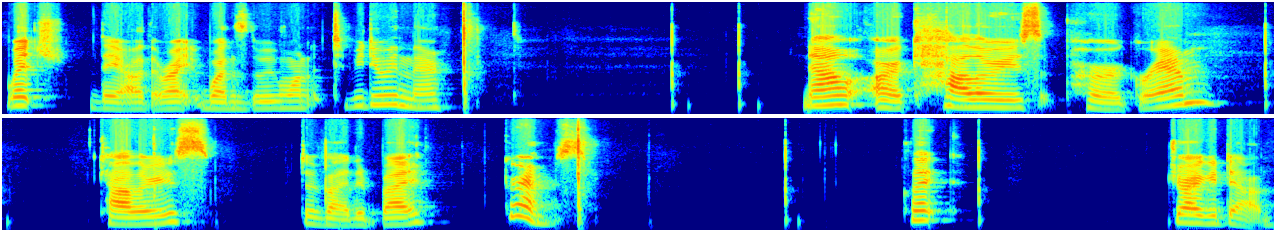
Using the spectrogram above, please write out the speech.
which they are the right ones that we want it to be doing there. Now our calories per gram, calories divided by grams. Click, drag it down.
